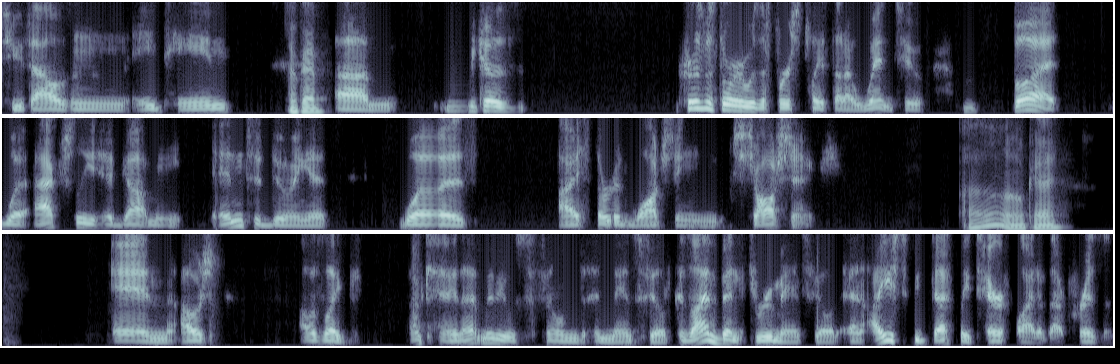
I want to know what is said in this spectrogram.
2018. Okay. Um because Christmas Story was the first place that I went to, but what actually had got me into doing it was I started watching Shawshank. Oh, okay. And I was I was like, okay, that movie was filmed in Mansfield because I've been through Mansfield and I used to be deathly terrified of that prison.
